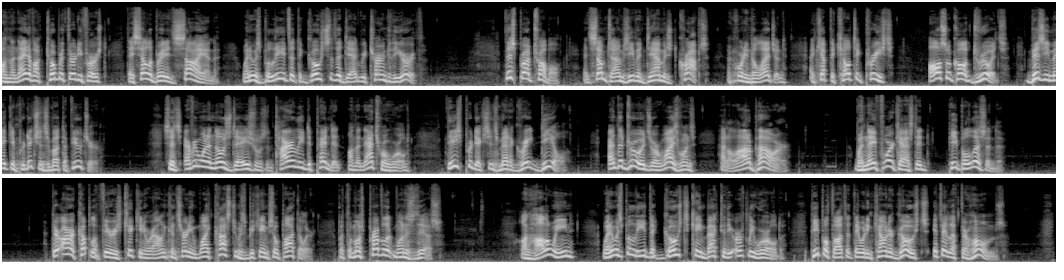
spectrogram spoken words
On the night of October 31st, they celebrated Sa-in, when it was believed that the ghosts of the dead returned to the earth. This brought trouble, and sometimes even damaged crops, according to legend, and kept the Celtic priests also called Druids, busy making predictions about the future. Since everyone in those days was entirely dependent on the natural world, these predictions meant a great deal, and the Druids, or wise ones, had a lot of power. When they forecasted, people listened. There are a couple of theories kicking around concerning why costumes became so popular, but the most prevalent one is this. On Halloween, when it was believed that ghosts came back to the earthly world, People thought that they would encounter ghosts if they left their homes.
